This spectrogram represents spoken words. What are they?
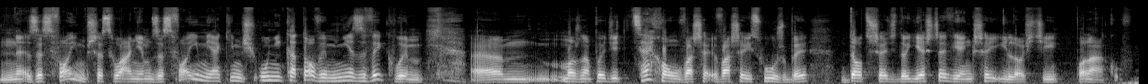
mm, ze swoim przesłaniem, ze swoim jakimś unikatowym, niezwykłym, można powiedzieć, cechą wasze, Waszej służby dotrzeć do jeszcze większej ilości Polaków.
